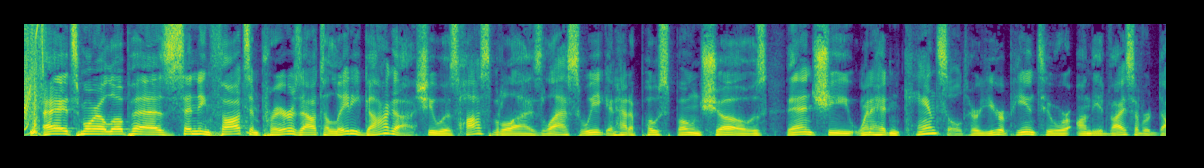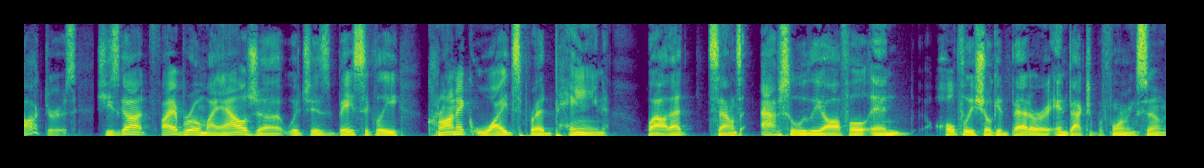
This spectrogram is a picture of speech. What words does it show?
Hey, it's Mario Lopez sending thoughts and prayers out to Lady Gaga. She was hospitalized last week and had to postpone shows. Then she went ahead and canceled her European tour on the advice of her doctors. She's got fibromyalgia, which is basically chronic widespread pain. Wow, that sounds absolutely awful. And hopefully she'll get better and back to performing soon.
